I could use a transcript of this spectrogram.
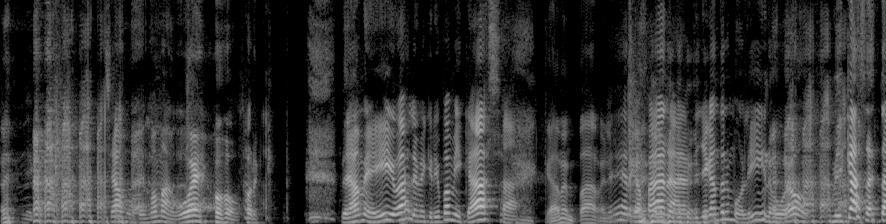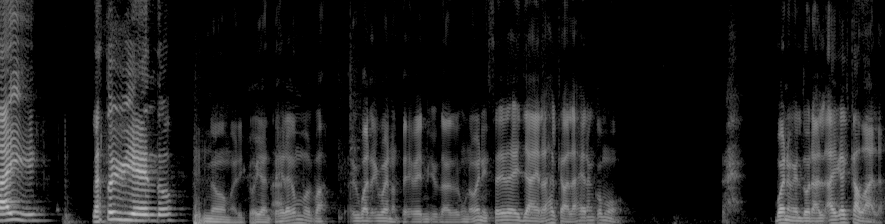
Chamo, qué mamagüevo. Porque... Déjame ir, vale, me quiero ir para mi casa. Quédame en paz. Verga, pana, estoy llegando al molino, weón. Mi casa está ahí, la estoy viendo. No, marico, y antes era como más... Bueno, antes sea, uno venía ya eran las alcabalas, eran como... Bueno, en el Doral hay alcabala.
